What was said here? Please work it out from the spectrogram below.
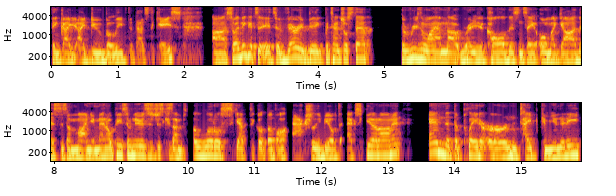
think I, I do believe that that's the case. Uh, so I think it's a, it's a very big potential step. The reason why I'm not ready to call this and say, oh my God, this is a monumental piece of news is just because I'm a little skeptical that they'll actually be able to execute on it and that the play to earn type community,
